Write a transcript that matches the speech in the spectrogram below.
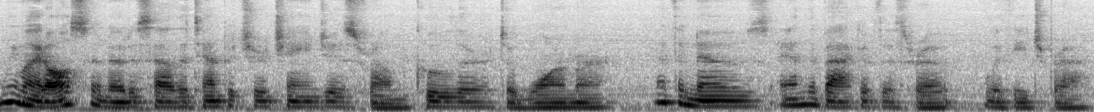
We might also notice how the temperature changes from cooler to warmer at the nose and the back of the throat with each breath.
